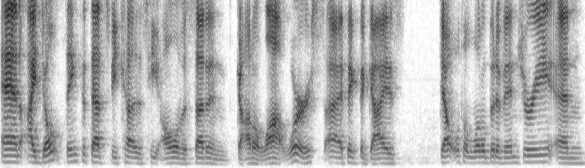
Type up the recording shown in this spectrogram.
And I don't think that that's because he all of a sudden got a lot worse. I think the guy's dealt with a little bit of injury and,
